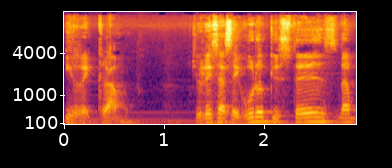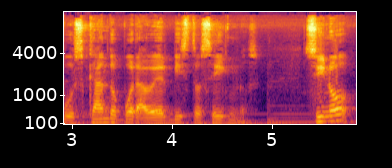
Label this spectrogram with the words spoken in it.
y reclamo. Yo les aseguro que ustedes están buscando por haber visto signos, sino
